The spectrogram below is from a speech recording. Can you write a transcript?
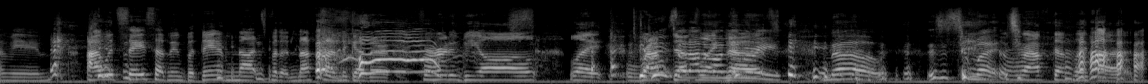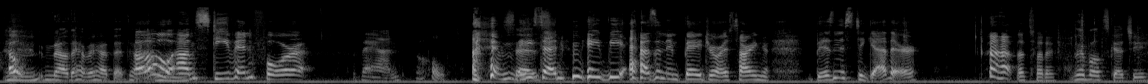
I mean, I would say something, but they have not spent enough time together for her to be all like wrapped up like that. memory. No, this is too much. Wrapped up like that. Oh no, they haven't had that time. Oh, um, Stephen for Van. Oh. he said maybe Azan and Pedro are starting a business together. That's funny. They're both sketchy.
